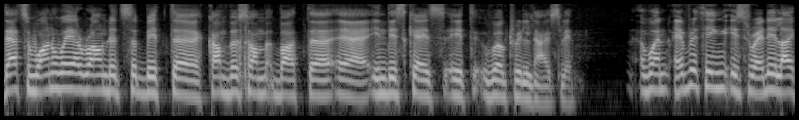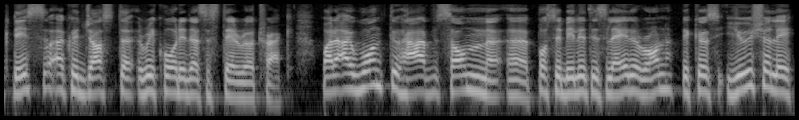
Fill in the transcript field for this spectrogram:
that's one way around. It's a bit cumbersome, but in this case, it worked really nicely when everything is ready like this, I could just uh, record it as a stereo track. But I want to have some uh, possibilities later on because usually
